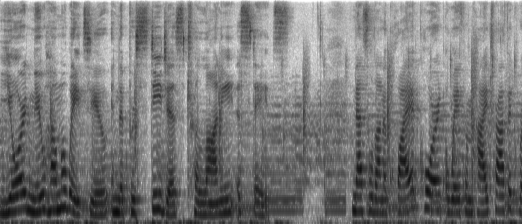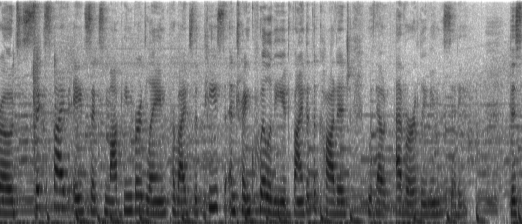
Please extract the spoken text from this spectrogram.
Your new home awaits you in the prestigious Trelawney Estates. Nestled on a quiet court away from high traffic roads, 6586 Mockingbird Lane provides the peace and tranquility you'd find at the cottage without ever leaving the city. This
